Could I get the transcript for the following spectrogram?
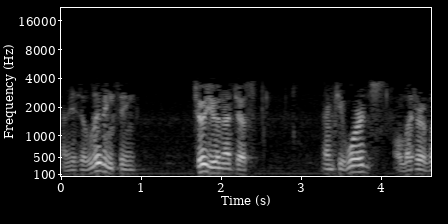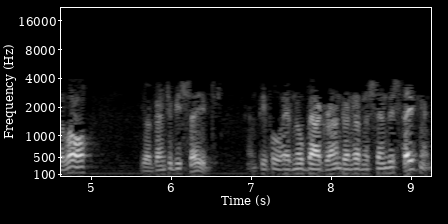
and he's a living thing to you, not just empty words or letter of the law, you're going to be saved. And people who have no background don't understand this statement.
